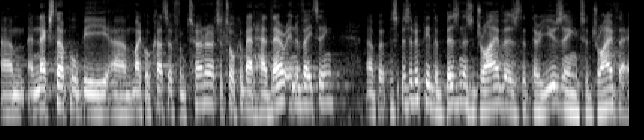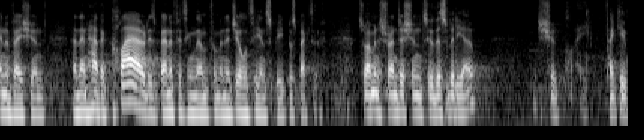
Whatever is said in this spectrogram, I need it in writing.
Um, and next up will be um, Michael Cutter from Turner to talk about how they're innovating, uh, but specifically the business drivers that they're using to drive that innovation, and then how the cloud is benefiting them from an agility and speed perspective. So I'm going to transition to this video. It should play. Thank you.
